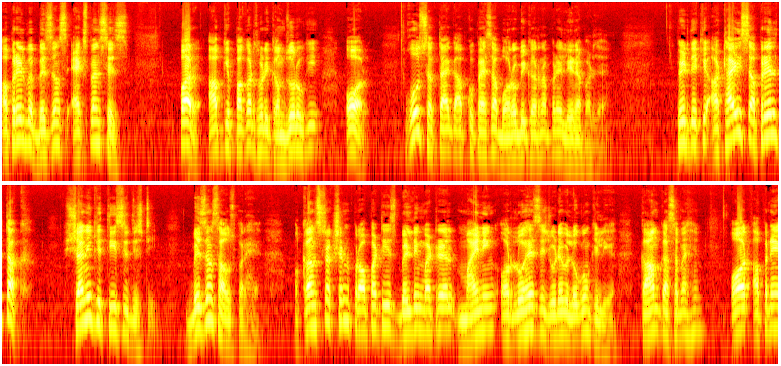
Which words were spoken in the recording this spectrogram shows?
अप्रैल में बिज़नेस एक्सपेंसेस पर आपकी पकड़ थोड़ी कमज़ोर होगी और हो सकता है कि आपको पैसा बोरो भी करना पड़े, लेना पड़ जाए। फिर देखिए 28 अप्रैल तक शनि की तीसरी दृष्टि बिज़नेस हाउस पर है। Construction properties building material mining और लोहे से जुड़े हुए लोगों के लिए काम का समय है और अपने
